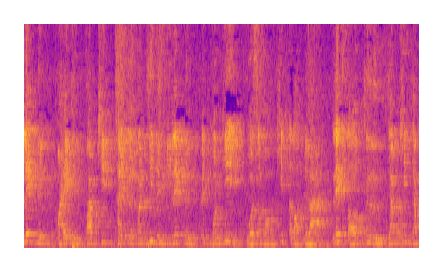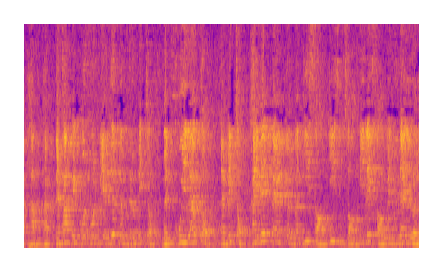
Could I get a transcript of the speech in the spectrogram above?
เลขหนึ่งหมายถึงความคิด ใครเกิดวันที่หนึ่งมีเลขหนึ่งเป็นคนที่หัวสมองคิดตลอดเวลา เลขสองคือย้ำคิดย้ำทำ ครับนะครับ เป็นคนวนเวียนเรื่องเดิมๆไม่จบ เหมือนคุยแล้วจบ แต่ไม่จบ ใครได้แฟนเกิดวันที่สองยี่สิบสองมีเลขสองไปดูได้เลย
